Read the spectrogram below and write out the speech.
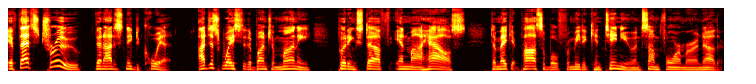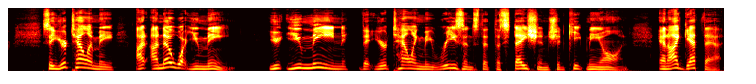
if that's true, then I just need to quit. I just wasted a bunch of money putting stuff in my house to make it possible for me to continue in some form or another. See, you're telling me I, I know what you mean. You you mean that you're telling me reasons that the station should keep me on. And I get that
